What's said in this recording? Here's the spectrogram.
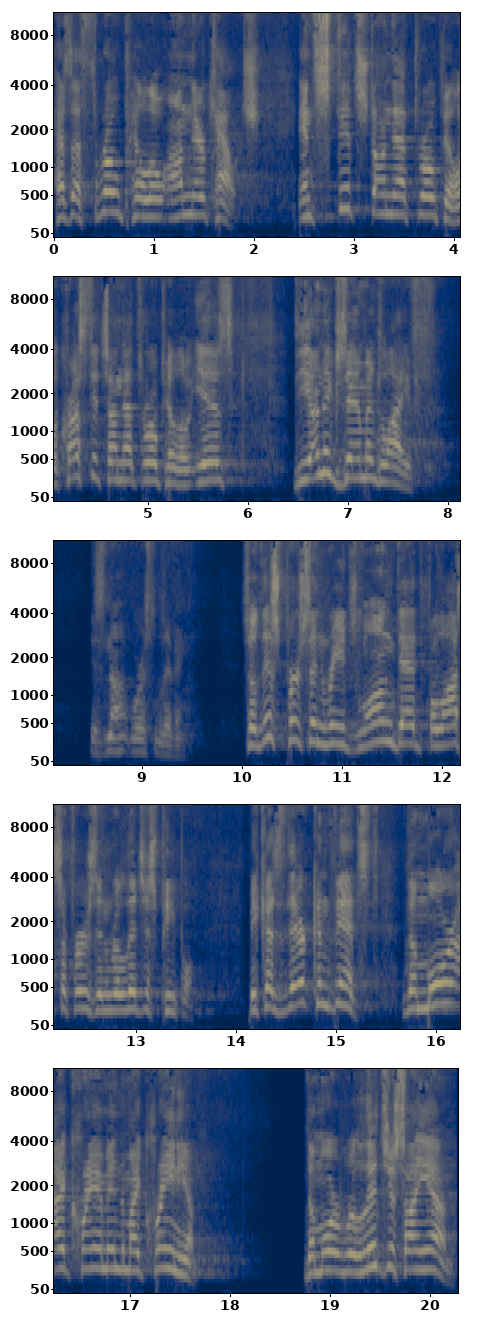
has a throw pillow on their couch. And stitched on that throw pillow, cross stitched on that throw pillow is the unexamined life is not worth living. So this person reads long dead philosophers and religious people because they're convinced the more I cram into my cranium, the more religious I am.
